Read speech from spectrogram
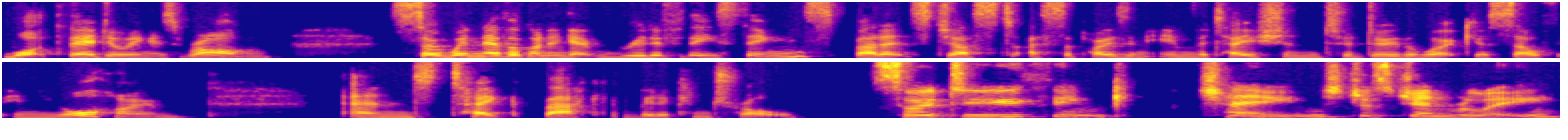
what they're doing is wrong. So we're never going to get rid of these things, but it's just, I suppose, an invitation to do the work yourself in your home and take back a bit of control. So, do you think change just generally,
